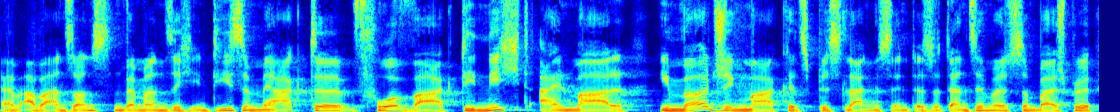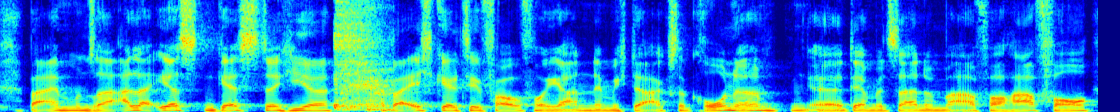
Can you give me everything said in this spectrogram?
Ähm, aber ansonsten, wenn man sich in diese Märkte vorwagt, die nicht einmal Emerging Markets bislang sind, also dann sind wir zum Beispiel bei einem unserer allerersten Gäste hier bei Echtgeld TV vor Jahren, nämlich der Axel Krone, äh, der mit seinem AVH-Fonds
